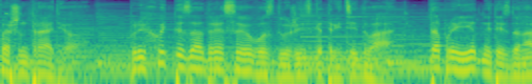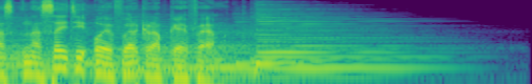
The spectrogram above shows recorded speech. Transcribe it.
Fashioned Radio. Приходьте за адресою Воздвижинська, 32 та приєднуйтесь до нас на сайті OFR.FM.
